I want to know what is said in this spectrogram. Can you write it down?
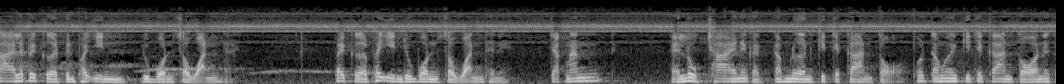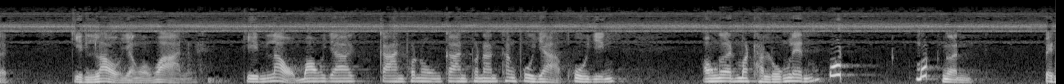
ตายแล้วไปเกิดเป็นพระอินทร์อยู่บนสวรรค์ไปเกิดพระอินทร์อยู่บนสวรรค์ท่นี่จากนั้นไอ้ลูกชายเนี่ยก็ดำเนินกิจการต่อพอดำเนินกิจการต่อเนี่ยก็กินเหล้าอย่างว่าว่านะกินเหล้าเมายาการพนงการพนันทั้งผู้หยาผู้หญิง เอาเงินมาถลุงเล่นมดมดเงินเป็น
